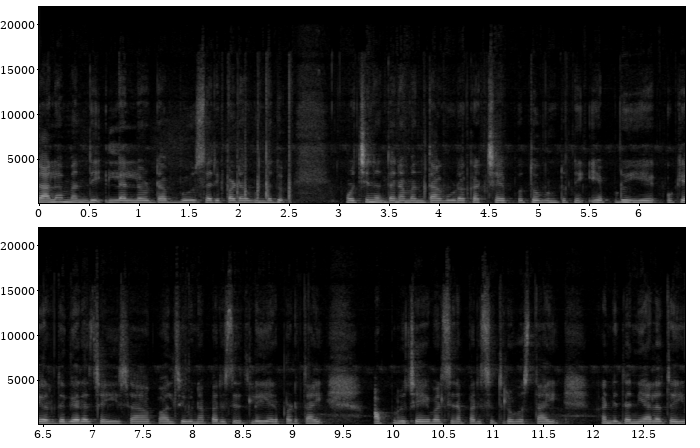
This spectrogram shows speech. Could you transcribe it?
చాలామంది ఇళ్ళల్లో డబ్బు సరిపడా ఉండదు. వచ్చిన ధనం అంతా కూడా ఖర్చు అయిపోతూ ఉంటుంది. ఎప్పుడు ఏ ఒకే దగ్గర చేయి సాపాల్సి ఉన్న పరిస్థితులు ఏర్పడతాయి. అప్పులు చేయవలసిన పరిస్థితులు వస్తాయి. కానీ ధన్యాలతో ఈ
